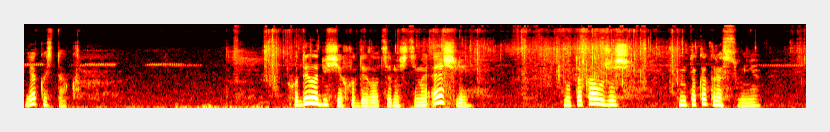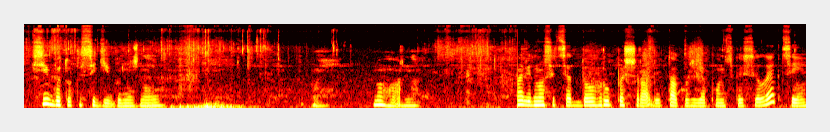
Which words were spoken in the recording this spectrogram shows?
Якось так. Ходила б іще ходила оце між цими ешлі. Ну така вже ж, ну така красуня. Сів би тут і сидів би між нею. Ну гарно. Вона відноситься до групи шрабів, також японської селекції.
